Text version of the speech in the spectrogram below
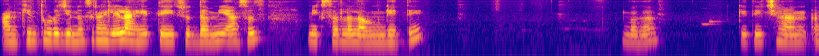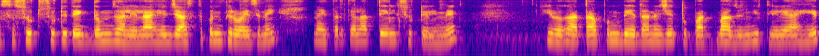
आणखीन थोडं जिनस राहिलेलं आहे ते सुद्धा मी असंच मिक्सरला लावून घेते. बघा. किती छान असं सुटसुटीत एकदम झालेलं आहे. जास्त पण फिरवायचं नाही नाहीतर त्याला तेल सुटेल मग हे बघा आता आपण बेदाणे जे तुपात भाजून घेतलेले आहेत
